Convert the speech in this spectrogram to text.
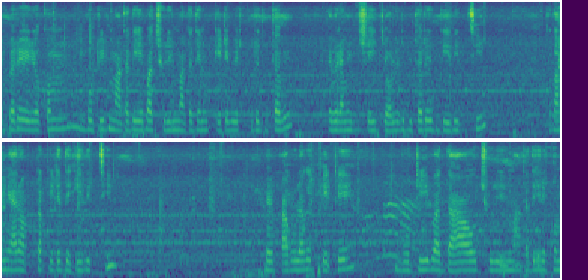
এবারে এরকম বটির মাথা দিয়ে বা ছুরির মাথা দিয়ে কেটে বের করে দিতে হবে। এবার আমি সেই জলের ভিতরে দিয়ে দিচ্ছি। আমি আর একটা কেটে দেখিয়ে দিচ্ছি। এবার পাগুলো আগে কেটে বটি বা দাও, ছুরির মাথা দিয়ে এরকম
